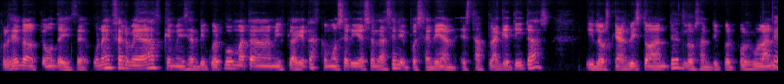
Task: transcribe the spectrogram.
Por cierto, nos pregunta, dice, una enfermedad que mis anticuerpos matan a mis plaquetas, ¿cómo sería eso en la serie? Pues serían estas plaquetitas y los que has visto antes, los anticuerpos volando,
